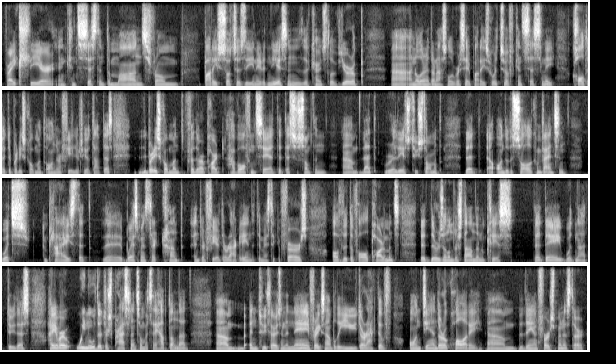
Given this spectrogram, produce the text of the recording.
very clear and consistent demands from bodies such as the United Nations, the Council of Europe, uh, and other international oversight bodies, which have consistently called out the British government on their failure to adapt this. The British government, for their part, have often said that this is something um, that relates to Stormont, that uh, under the Sewel Convention, which implies that the Westminster can't interfere directly in the domestic affairs of the devolved parliaments, that there's an understanding in place that they would not do this. However, we know that there's precedents in which they have done that. Um, in 2009, for example, the EU directive on gender equality, um, the then First Minister,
